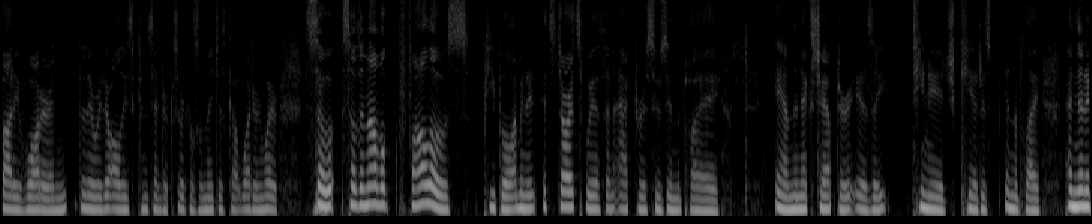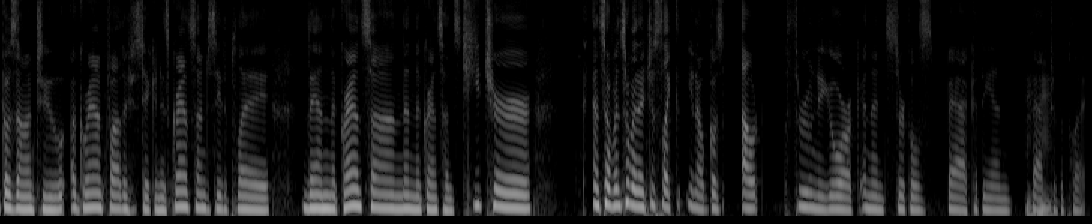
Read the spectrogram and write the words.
body of water, and there were all these concentric circles, and they just got wider and wider. So, hmm. so the novel follows people. I mean, it, it starts with an actress who's in the play, and the next chapter is a teenage kid who's in the play, and then it goes on to a grandfather who's taken his grandson to see the play, then the grandson, then the grandson's teacher, and so and so on. It just like you know goes out through New York and then circles back at the end back Mhm. to the play.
